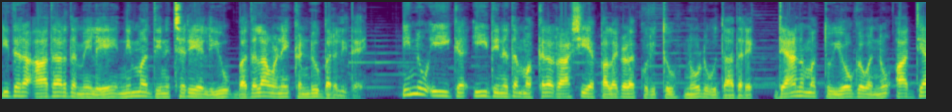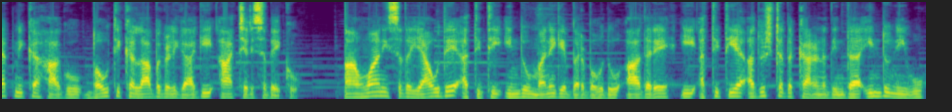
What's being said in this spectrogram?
ಇದರ ಆಧಾರದ ಮೇಲೆಯೇ ನಿಮ್ಮ ದಿನಚರಿಯಲ್ಲಿಯೂ ಬದಲಾವಣೆ ಕಂಡು ಬರಲಿದೆ. ಇನ್ನು ಈಗ ಈ ದಿನದ ಮಕರ ರಾಶಿಯ ಫಲಗಳ ಕುರಿತು ನೋಡುವುದಾದರೆ ಧ್ಯಾನ ಮತ್ತು ಯೋಗವನ್ನು ಆಧ್ಯಾತ್ಮಿಕ ಹಾಗೂ ಭೌತಿಕ ಲಾಭಗಳಿಗಾಗಿ ಆಚರಿಸಬೇಕು. ಆಹ್ವಾನಿಸದ ಯಾವುದೇ ಅತಿಥಿ ಇಂದು ಮನೆಗೆ ಬರಬಹುದು, ಆದರೆ ಈ ಅತಿಥಿಯ ಅದೃಷ್ಟದ ಕಾರಣದಿಂದ ಇಂದು ನೀವು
